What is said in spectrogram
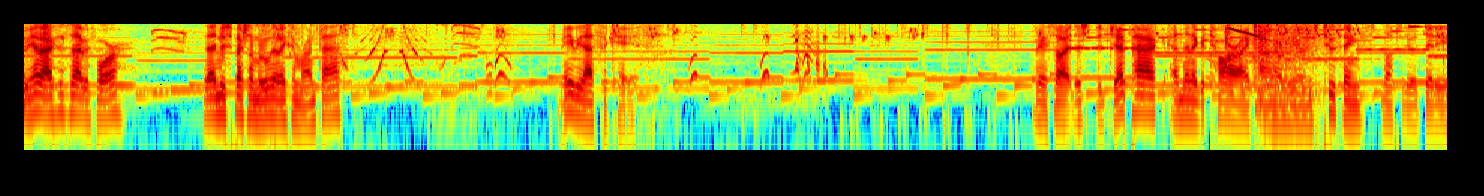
Do we have access to that before? Is that a new special move that makes him run fast? Maybe that's the case. Okay, so there's the jetpack and then a guitar icon over here. There's two things left to do with Diddy.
